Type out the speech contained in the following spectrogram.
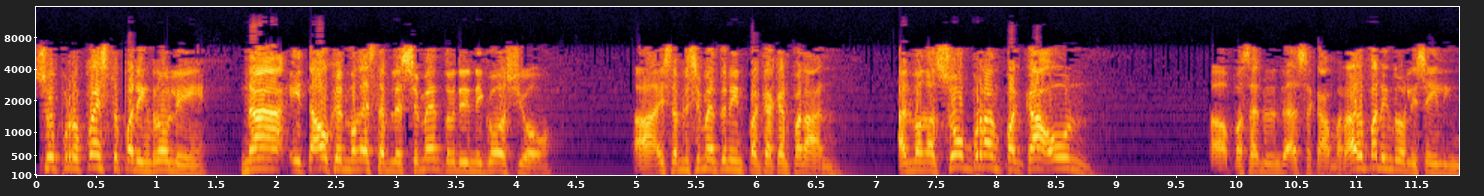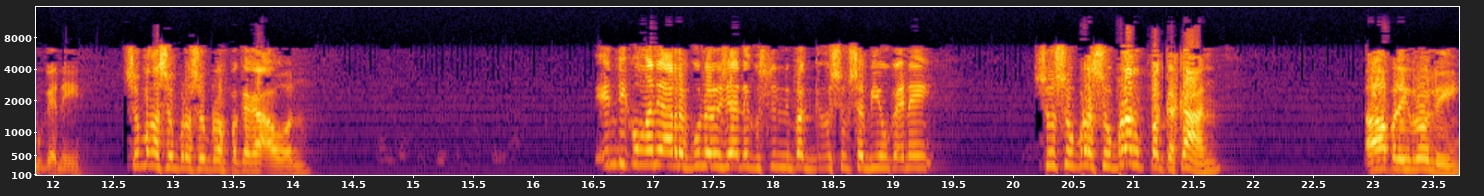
So, propesto pa rin roli na itaukan mga establishmento din negosyo, ah, establishmento nin pagkakanpalan, ang mga sobrang pagkaon, ah, pasado na sa kamera. Ano pa rin roli sa hiling mo gani? So, mga sobrang-sobrang pagkakaon, hindi ko nga ni Arab ko na rin siya gusto ni pag gusto sabihin ko kay So, sobra-sobrang pagkakan, ah, paling roli,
